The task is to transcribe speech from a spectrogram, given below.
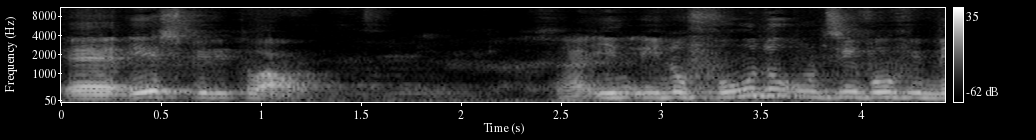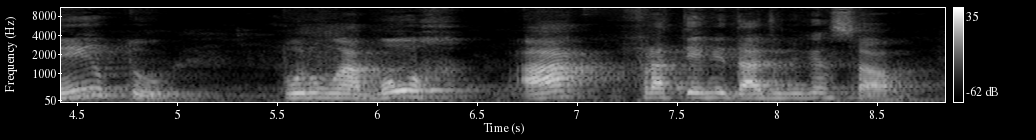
é, espiritual. E, e, no fundo, um desenvolvimento por um amor à fraternidade universal,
